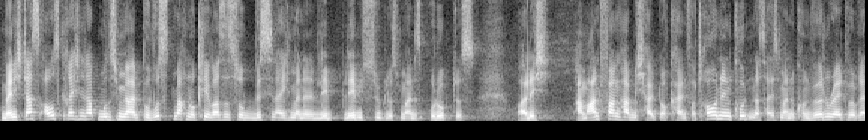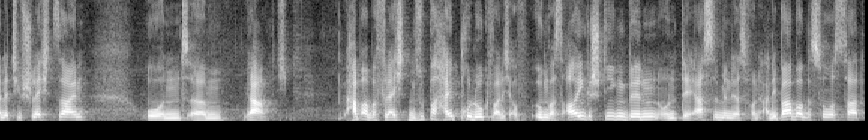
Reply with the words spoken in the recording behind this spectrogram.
Und wenn ich das ausgerechnet habe, muss ich mir halt bewusst machen, okay, was ist so ein bisschen eigentlich mein Lebenszyklus meines Produktes? Weil ich am Anfang habe ich halt noch kein Vertrauen in den Kunden, das heißt, meine Conversion Rate wird relativ schlecht sein. Und ähm, ja, ich habe aber vielleicht ein super Hype-Produkt, weil ich auf irgendwas eingestiegen bin und der Erste bin, der es von Alibaba gesourced hat.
